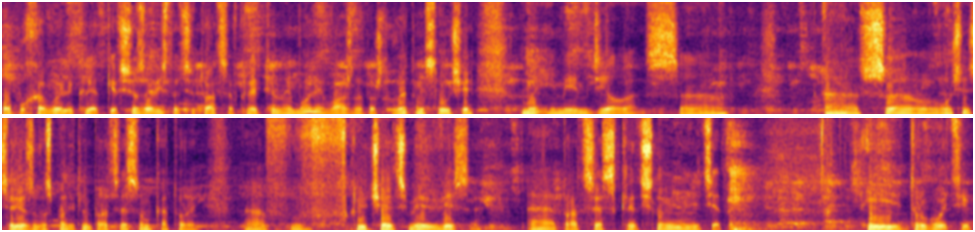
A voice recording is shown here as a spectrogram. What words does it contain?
опухолевой клетки. Все зависит от ситуации в клетке. Наиболее важно то, что в этом случае мы имеем дело с, э, с очень серьезным воспалительным процессом, который э, включает в себя весь э, процесс клеточного иммунитета. И другой тип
